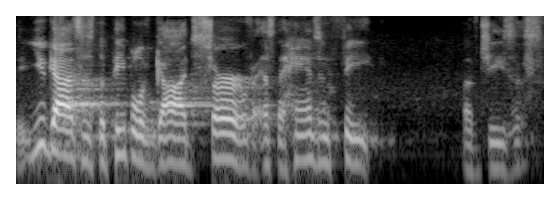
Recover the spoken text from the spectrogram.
that you guys, as the people of God, serve as the hands and feet of Jesus.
